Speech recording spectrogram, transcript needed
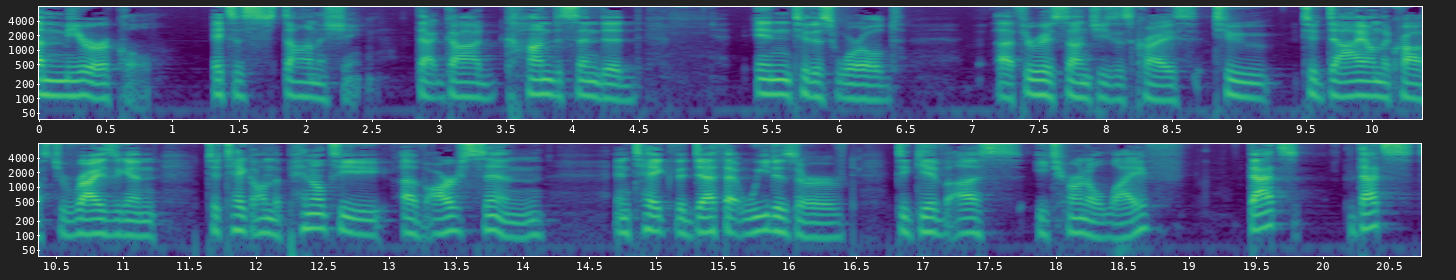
a miracle. It's astonishing that God condescended into this world uh, through his son Jesus Christ to to die on the cross, to rise again, to take on the penalty of our sin and take the death that we deserved to give us eternal life. That's that's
